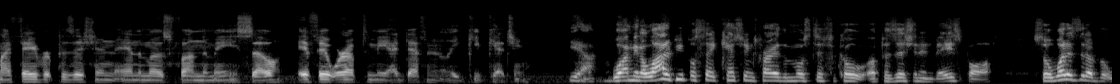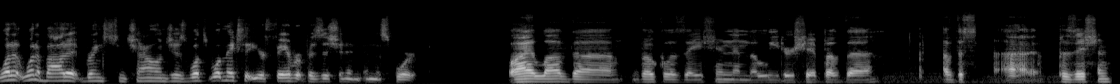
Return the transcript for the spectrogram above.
my favorite position and the most fun to me. So if it were up to me, I'd definitely keep catching. Yeah. Well, I mean, a lot of people say catching is probably the most difficult uh, position in baseball. So what is it about what what about it brings some challenges? What's what makes it your favorite position in, in the sport? Well, I love the vocalization and the leadership of the of this uh, position,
